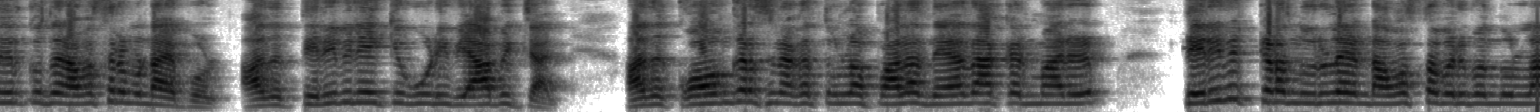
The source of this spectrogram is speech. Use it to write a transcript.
തീർക്കുന്ന ഒരു അവസരമുണ്ടായപ്പോൾ അത് തെരുവിലേക്ക് കൂടി വ്യാപിച്ചാൽ അത് കോൺഗ്രസിനകത്തുള്ള പല നേതാക്കന്മാരും തെരുവിൽ കിടന്നുരുളേണ്ട അവസ്ഥ വരുമെന്നുള്ള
